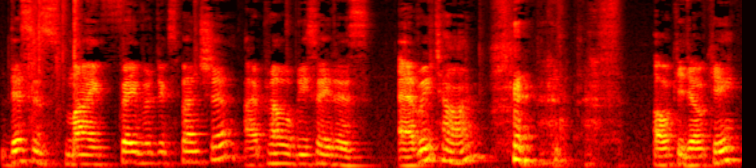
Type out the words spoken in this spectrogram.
This is my favorite expansion. I probably say this every time. Okie dokie.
